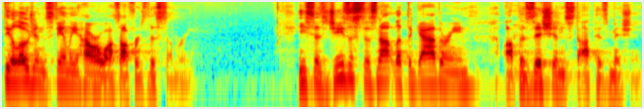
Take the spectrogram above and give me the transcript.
Theologian Stanley Hauerwas offers this summary. He says, Jesus does not let the gathering opposition stop his mission.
